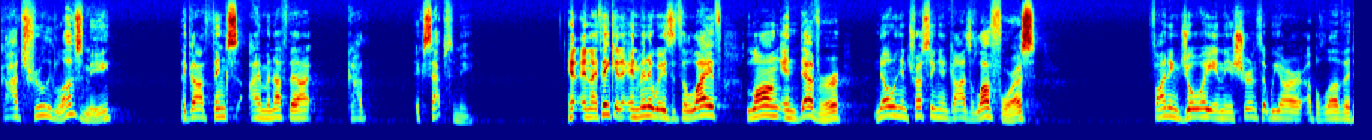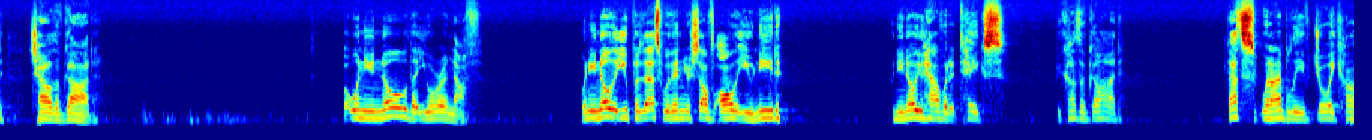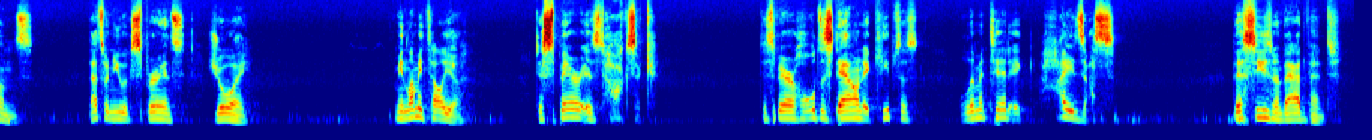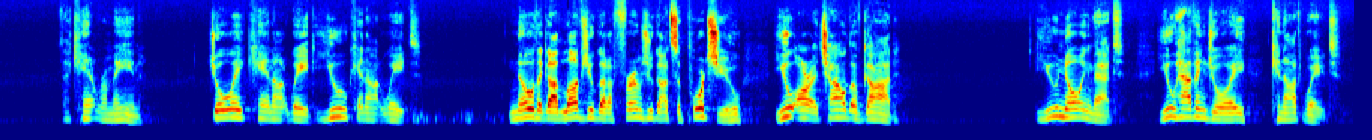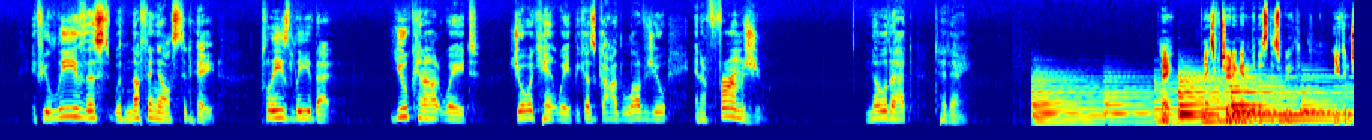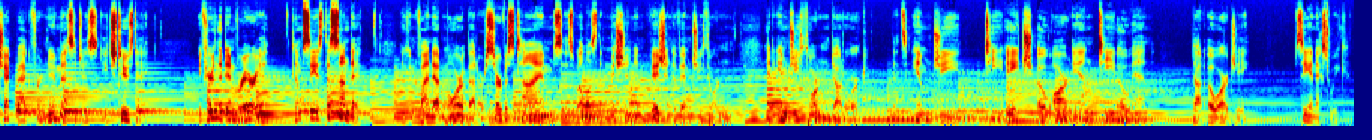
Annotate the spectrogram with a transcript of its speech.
God truly loves me, that God thinks I'm enough, that I, God accepts me. And, and I think in, in many ways it's a lifelong endeavor, knowing and trusting in God's love for us, finding joy in the assurance that we are a beloved child of God. But when you know that you're enough, when you know that you possess within yourself all that you need, when you know you have what it takes because of God, that's when I believe joy comes. That's when you experience joy. I mean, let me tell you, despair is toxic. Despair holds us down, it keeps us limited, it hides us this season of Advent, that can't remain. Joy cannot wait. You cannot wait. Know that God loves you, God affirms you, God supports you. You are a child of God. You knowing that, you having joy, cannot wait. If you leave this with nothing else today, please leave that. You cannot wait. Joy can't wait because God loves you and affirms you. Know that today. Hey, thanks for tuning in with us this week. You can check back for new messages each Tuesday. If you're in the Denver area, come see us this Sunday. You can find out more about our service times as well as the mission and vision of MG Thornton at mgthornton.org. That's M G T H O R N T O N dot O R G. See you next week.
